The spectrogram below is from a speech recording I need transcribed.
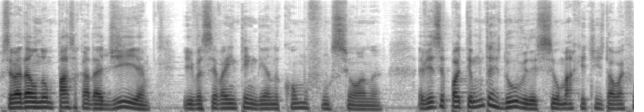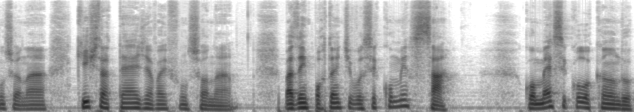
Você vai dando um passo a cada dia e você vai entendendo como funciona. Às vezes você pode ter muitas dúvidas se o marketing digital vai funcionar, que estratégia vai funcionar. Mas é importante você começar. Comece colocando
